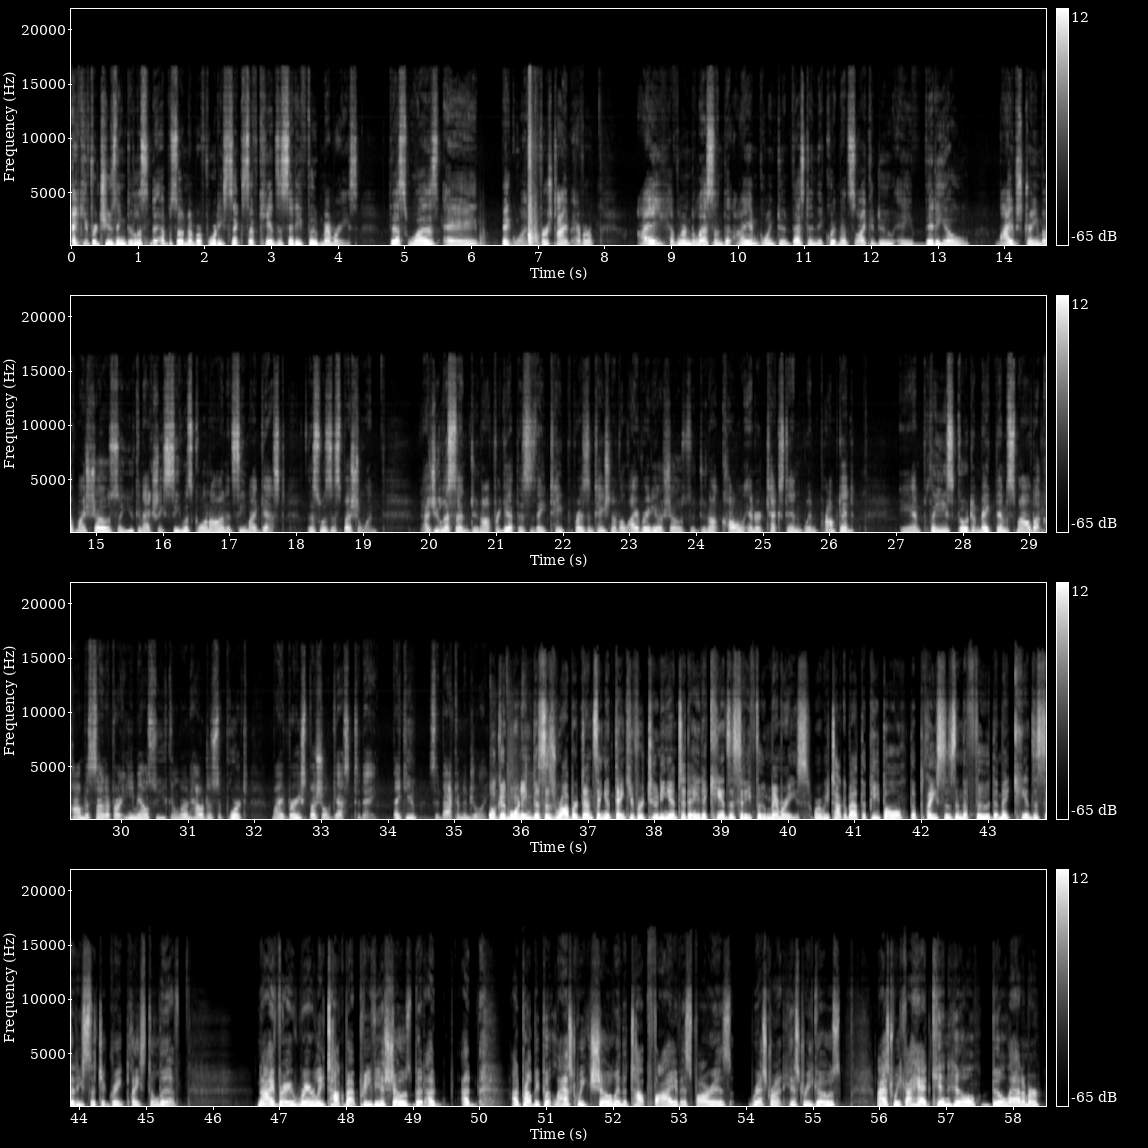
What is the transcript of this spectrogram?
Thank you for choosing to listen to episode number 46 of Kansas City Food Memories. This was a big one, first time ever. I have learned a lesson that I am going to invest in the equipment so I can do a video live stream of my show so you can actually see what's going on and see my guest. This was a special one. As you listen, do not forget this is a taped presentation of a live radio show, so do not call in or text in when prompted. And please go to makethemsmile.com to sign up for our email so you can learn how to support my very special guest today. Thank you. Sit back and enjoy. Well, good morning. This is Robert Dunsing, and thank you for tuning in today to Kansas City Food Memories, where we talk about the people, the places, and the food that make Kansas City such a great place to live. Now, I very rarely talk about previous shows, but I'd, I'd, I'd probably put last week's show in the top five as far as restaurant history goes. Last week I had Ken Hill, Bill Latimer,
